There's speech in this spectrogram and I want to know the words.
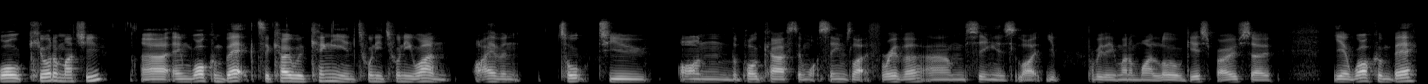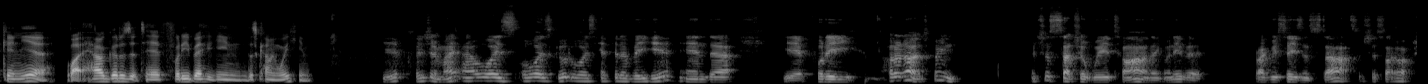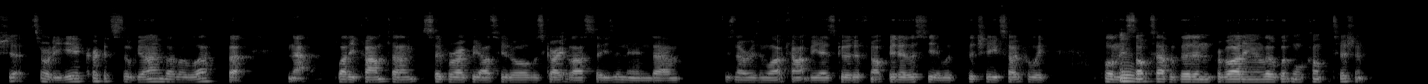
Well, kia ora machi, uh, and welcome back to Co with Kingy in 2021. I haven't talked to you on the podcast in what seems like forever, um, seeing as like you've probably been one of my loyal guests, bro. So, yeah, welcome back, and yeah, like how good is it to have footy back again this coming weekend? Yeah, pleasure, mate. Uh, always, always good. Always happy to be here. And uh, yeah, footy. I don't know. It's been. It's just such a weird time. I think whenever rugby season starts, it's just like, oh shit, it's already here. Cricket's still going. Blah blah blah. But nah, bloody pumped. I think Super Rugby Aotearoa was great last season, and um, there's no reason why it can't be as good, if not better, this year with the Chiefs hopefully pulling their Mm. socks up a bit and providing a little bit more competition.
